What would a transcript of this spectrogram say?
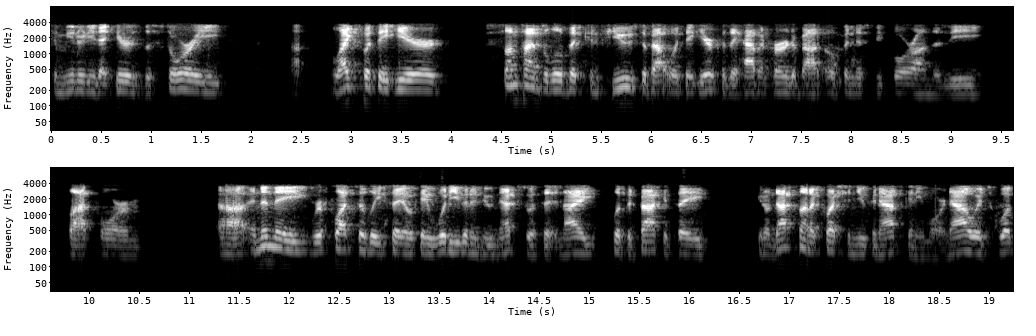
community that hears the story uh, likes what they hear sometimes a little bit confused about what they hear because they haven't heard about openness before on the z platform. Uh, and then they reflexively say okay what are you going to do next with it? And i flip it back and say you know that's not a question you can ask anymore. Now it's what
